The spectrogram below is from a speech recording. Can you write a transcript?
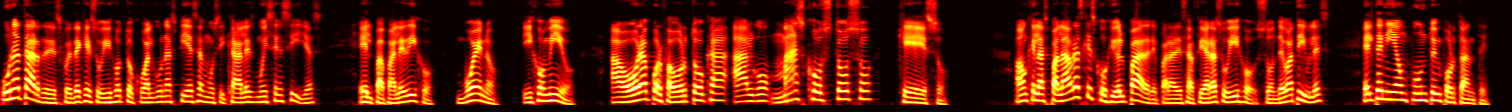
Una tarde después de que su hijo tocó algunas piezas musicales muy sencillas, el papá le dijo, Bueno, hijo mío, ahora por favor toca algo más costoso que eso. Aunque las palabras que escogió el padre para desafiar a su hijo son debatibles, él tenía un punto importante.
